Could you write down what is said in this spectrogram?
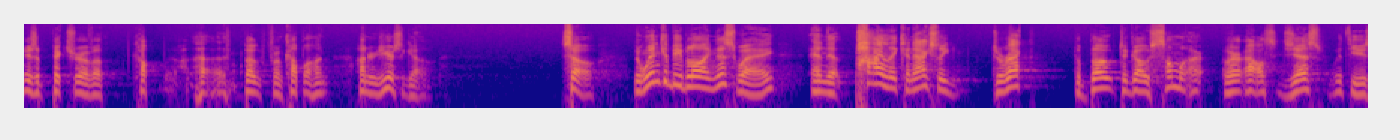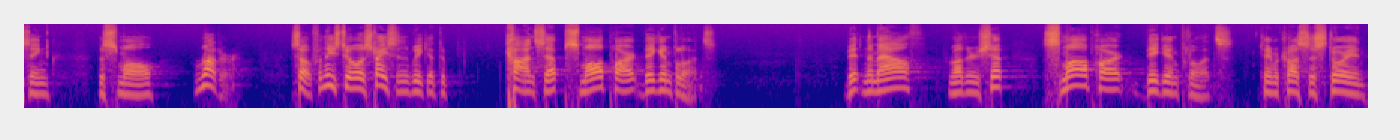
Here's a picture of a couple, uh, boat from a couple hundred years ago. So, the wind could be blowing this way, and the pilot can actually direct the boat to go somewhere else just with using the small rudder. So, from these two illustrations, we get the concept small part, big influence. Bit in the mouth, rudder and ship, small part, big influence. Came across this story in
